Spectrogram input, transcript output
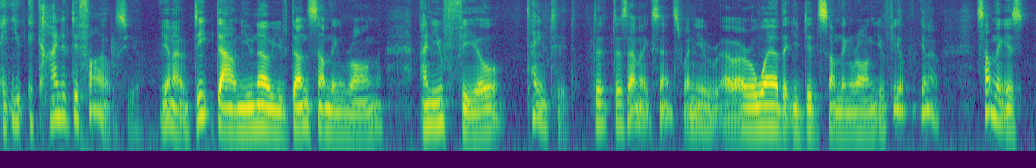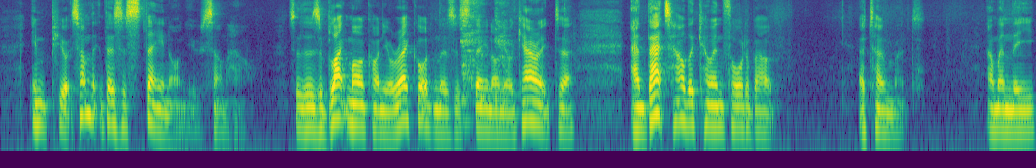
it, you, it kind of defiles you. You know, deep down, you know you've done something wrong, and you feel tainted. Does, does that make sense? When you are aware that you did something wrong, you feel, you know, something is impure. Something there's a stain on you somehow. So there's a black mark on your record and there's a stain on your character. And that's how the Cohen thought about atonement. And when the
